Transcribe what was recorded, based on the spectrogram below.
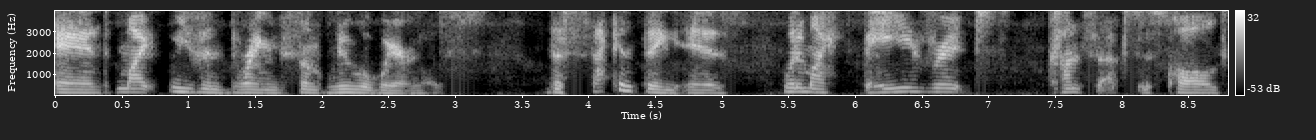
and might even bring some new awareness. The second thing is one of my favorite concepts is called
